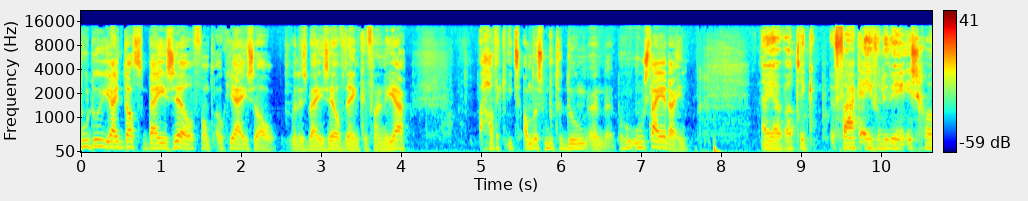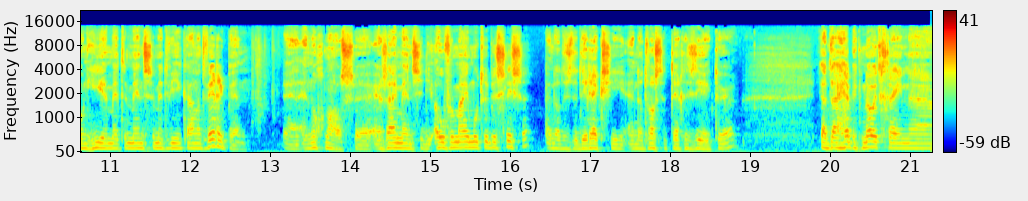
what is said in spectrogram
hoe doe jij dat bij jezelf? Want ook jij zal wel eens bij jezelf denken van... ja, had ik iets anders moeten doen? En, hoe, hoe sta je daarin? Nou ja, wat ik vaak evalueer is gewoon hier met de mensen met wie ik aan het werk ben. En, en nogmaals, er zijn mensen die over mij moeten beslissen. En dat is de directie en dat was de technisch directeur. Ja, daar heb ik nooit geen uh,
